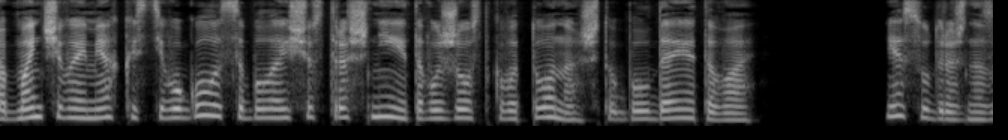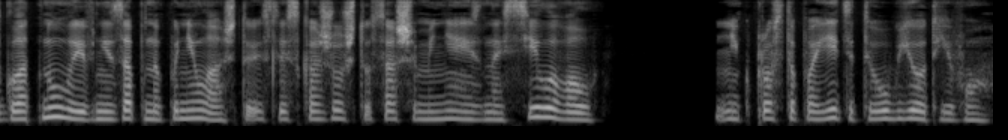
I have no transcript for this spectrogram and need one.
Обманчивая мягкость его голоса была еще страшнее того жесткого тона, что был до этого. Я судорожно сглотнула и внезапно поняла, что если скажу, что Саша меня изнасиловал, Ник просто поедет и убьет его.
